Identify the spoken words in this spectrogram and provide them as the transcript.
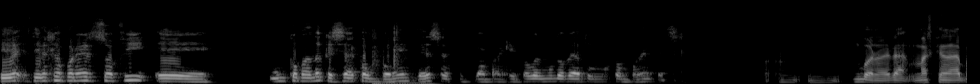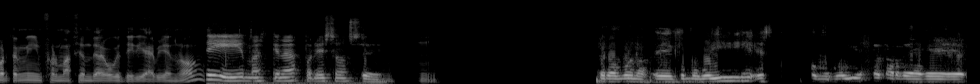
Tie- Tienes que poner, Sofi, eh, un comando que sea componentes, en plan, para que todo el mundo vea tus componentes. Bueno, era más que nada por tener información de algo que te iría bien, ¿no? Sí, más que nada por eso. Sí. Mm. Pero bueno, eh, como voy es- como voy esta tarde a ver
